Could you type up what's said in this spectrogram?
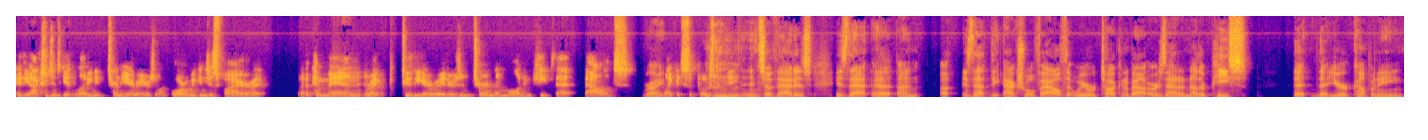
Hey, the oxygen's getting low. You need to turn the aerators on. Or we can just fire a, a command right to the aerators and turn them on and keep that balance right like it's supposed to be. and so that is is that uh, an uh, is that the actual valve that we were talking about, or is that another piece that that your company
